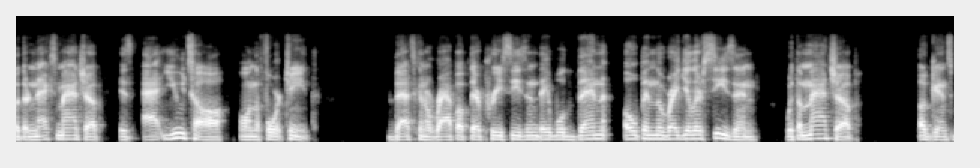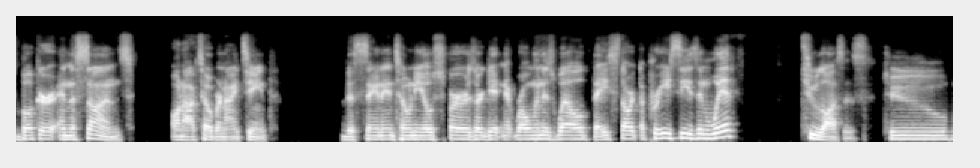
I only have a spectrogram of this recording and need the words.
But their next matchup is at Utah on the 14th. That's going to wrap up their preseason. They will then open the regular season with a matchup against Booker and the Suns on October 19th. The San Antonio Spurs are getting it rolling as well. They start the preseason with two losses, two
